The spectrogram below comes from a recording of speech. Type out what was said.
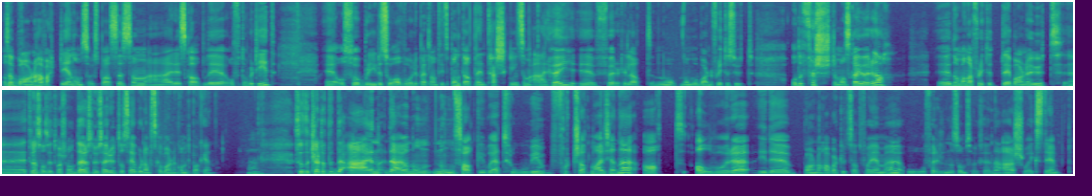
Altså barna har vært i en omsorgsbase som er skadelig ofte over tid. Eh, og så blir det så alvorlig på et eller annet tidspunkt at den terskelen som er høy, fører til at nå, nå må barnet flyttes ut. Og det første man skal gjøre da, når man har flyttet det barnet ut etter en sånn situasjon, det er å snu seg rundt og se hvordan skal barnet komme tilbake igjen. Mm. Så det er klart at det er, en, det er jo noen, noen, saker hvor jeg tror vi fortsatt må erkjenne at alvoret i det barna har vært utsatt for hjemme, og foreldrenes omsorgsevne, er så ekstremt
